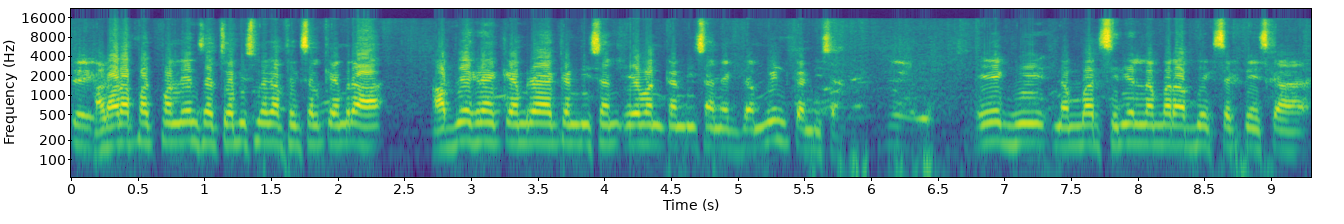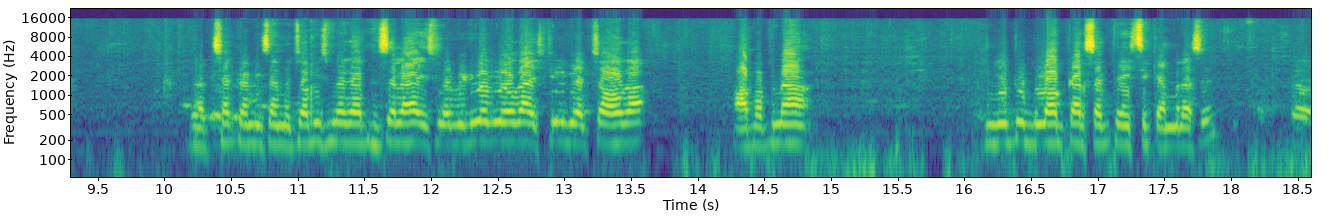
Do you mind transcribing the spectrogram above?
अठारह पचपन लेंस है चौबीस मेगा पिक्सल कैमरा। आप देख रहे हैं camera condition A one condition एकदम मिंट कंडीशन एक भी नंबर सीरियल नंबर आप देख सकते हैं इसका। अच्छा कंडीशन में चौबीस मेगा पिक्सल है इसमें वीडियो भी होगा स्टिल भी अच्छा होगा। आप अपना यूट्यूब ब्लॉग कर सकते हैं इसी कैमरा से। अच्छा।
